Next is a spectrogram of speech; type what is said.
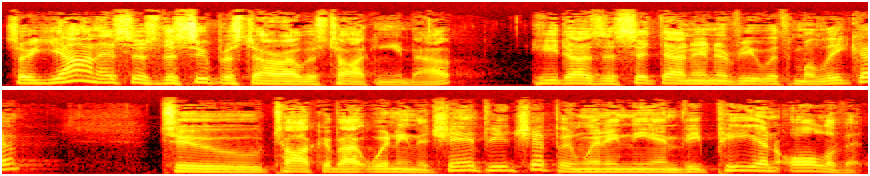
So Giannis is the superstar I was talking about. He does a sit down interview with Malika to talk about winning the championship and winning the MVP and all of it.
